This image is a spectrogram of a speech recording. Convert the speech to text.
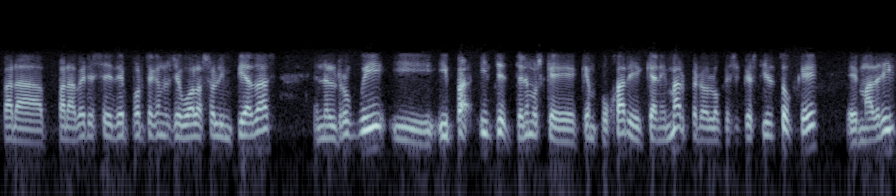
para, para ver ese deporte que nos llevó a las Olimpiadas en el rugby y, y, tenemos que, empujar y que animar, pero lo que sí que es cierto que eh, Madrid,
